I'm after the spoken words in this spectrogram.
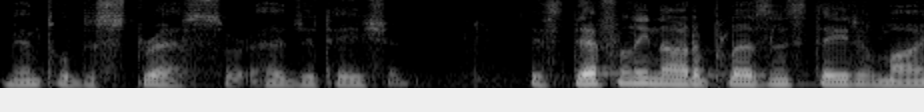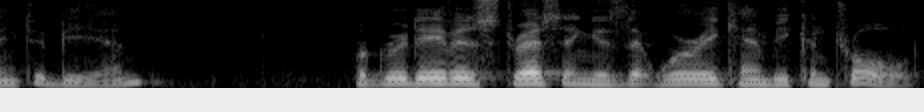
Mental distress or agitation. It's definitely not a pleasant state of mind to be in. What Gurudeva is stressing is that worry can be controlled.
